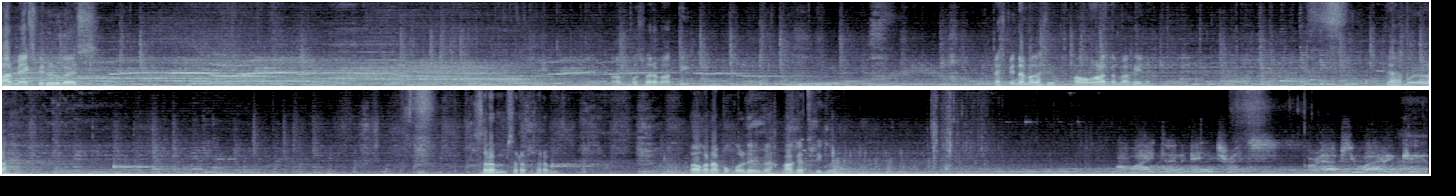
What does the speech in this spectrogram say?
Farm XP dulu guys. Mampus pada mati. XP nambah gak sih? Kok nggak tambah kayaknya? Ya boleh lah. Serem, serem, serem. Oh kena pukul deh, bah kaget sih gue. Quite an entrance. Perhaps you are a king.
